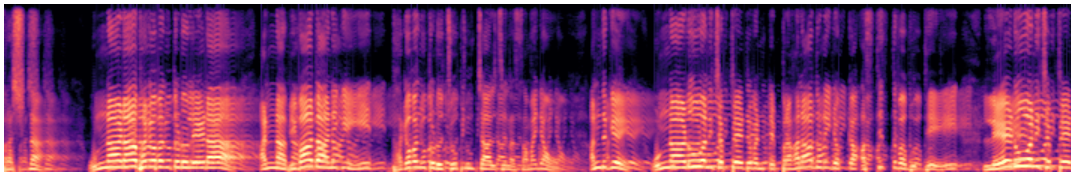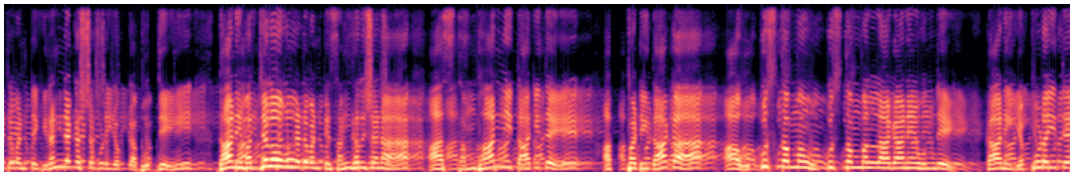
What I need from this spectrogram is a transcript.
ప్రశ్న. ఉన్నాడా భగవంతుడు లేడా అన్న వివాదానికి భగవంతుడు చూపించాల్సిన సమయం అందుకే ఉన్నాడు అని చెప్పేటువంటి ప్రహ్లాదుడి యొక్క అస్తిత్వ బుద్ధి లేడు అని చెప్పేటువంటి హిరణ్యకశ్యపుడి యొక్క బుద్ధి దాని మధ్యలో ఉన్నటువంటి సంఘర్షణ ఆ స్తంభాన్ని తాకితే అప్పటిదాకా ఆ ఉక్కు స్తంభం ఉక్కు స్తంభంలాగానే ఉంది. కానీ ఎప్పుడైతే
